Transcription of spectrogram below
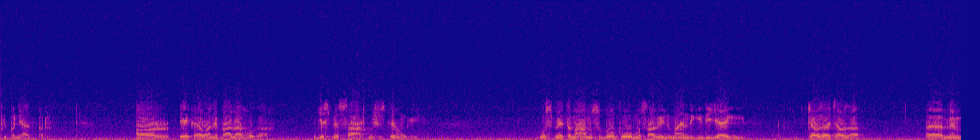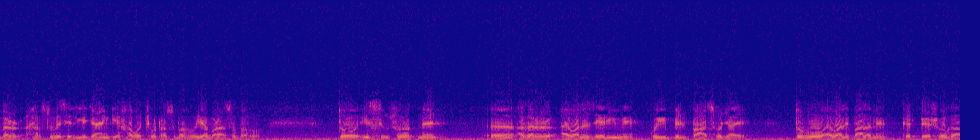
کی بنیاد پر۔ اور ایک ایوان بالا ہوگا، جس میں ساٹھ نشستیں ہوں گی۔ اس میں تمام صوبوں کو مساوی نمائندگی دی جائے گی۔ چودہ چودہ ممبر ہر صوبے سے لیے جائیں گے، خواہ وہ چھوٹا صوبہ ہو یا بڑا صوبہ ہو۔ تو اس صورت میں اگر ایوان زیری میں کوئی بل پاس ہو جائے تو وہ ایوان بالا میں پھر پیش ہوگا۔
